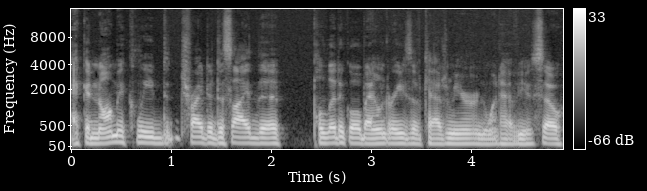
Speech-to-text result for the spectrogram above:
economically d- try to decide the political boundaries of Kashmir and what have you. So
